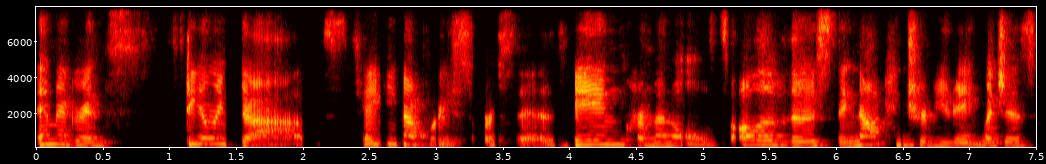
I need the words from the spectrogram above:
immigrants stealing jobs, taking up resources, being criminals, all of those things, not contributing, which is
